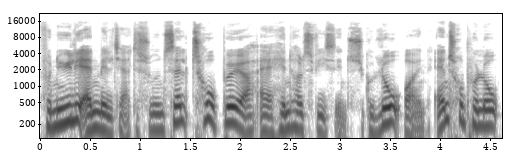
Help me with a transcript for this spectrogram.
For nylig anmeldte jeg desuden selv to bøger af henholdsvis en psykolog og en antropolog,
